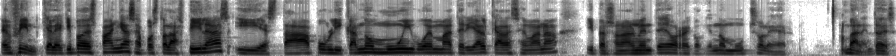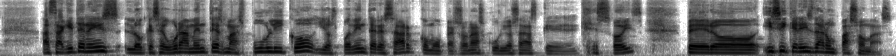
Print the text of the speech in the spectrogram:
En fin, que el equipo de España se ha puesto las pilas y está publicando muy buen material cada semana y personalmente os recomiendo mucho leer. Vale, entonces, hasta aquí tenéis lo que seguramente es más público y os puede interesar como personas curiosas que, sois, pero ¿y si queréis dar un paso más?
